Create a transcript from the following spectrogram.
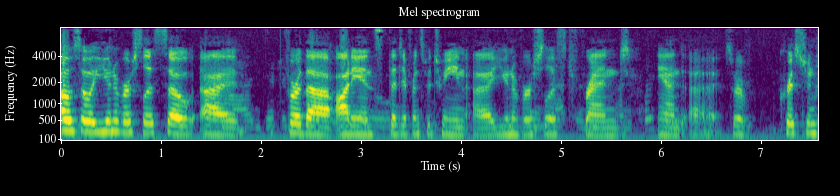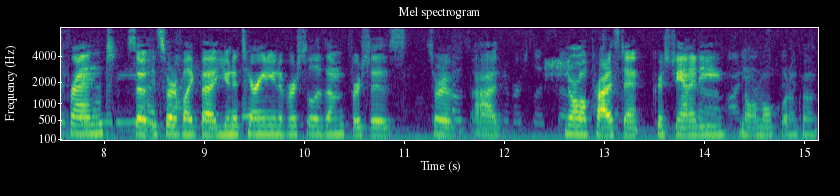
Oh, so a universalist. So uh, for the audience, the difference between a universalist friend and a sort of Christian friend. So it's sort of like the Unitarian Universalism versus sort of uh, normal Protestant Christianity, normal quote unquote.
